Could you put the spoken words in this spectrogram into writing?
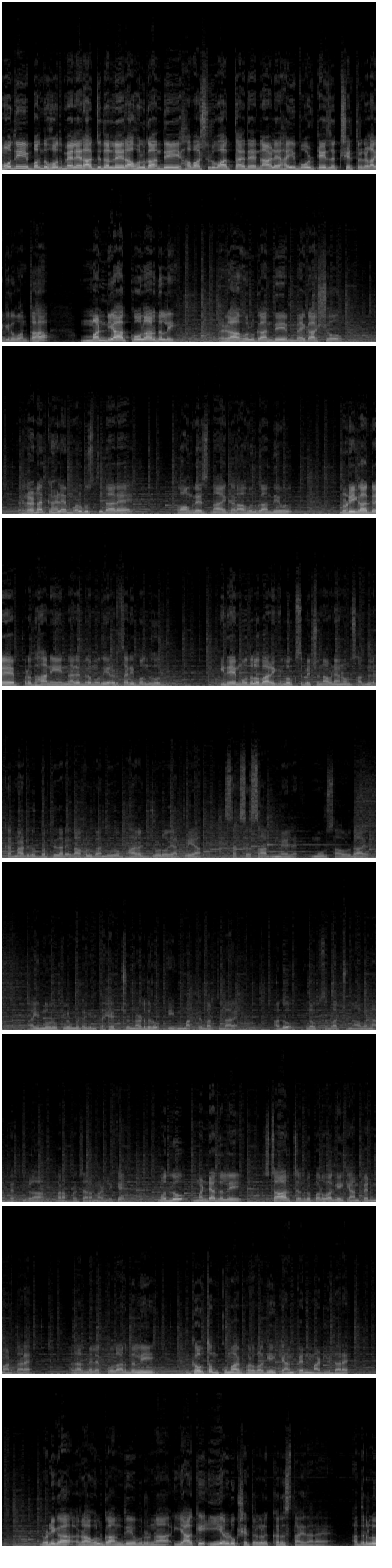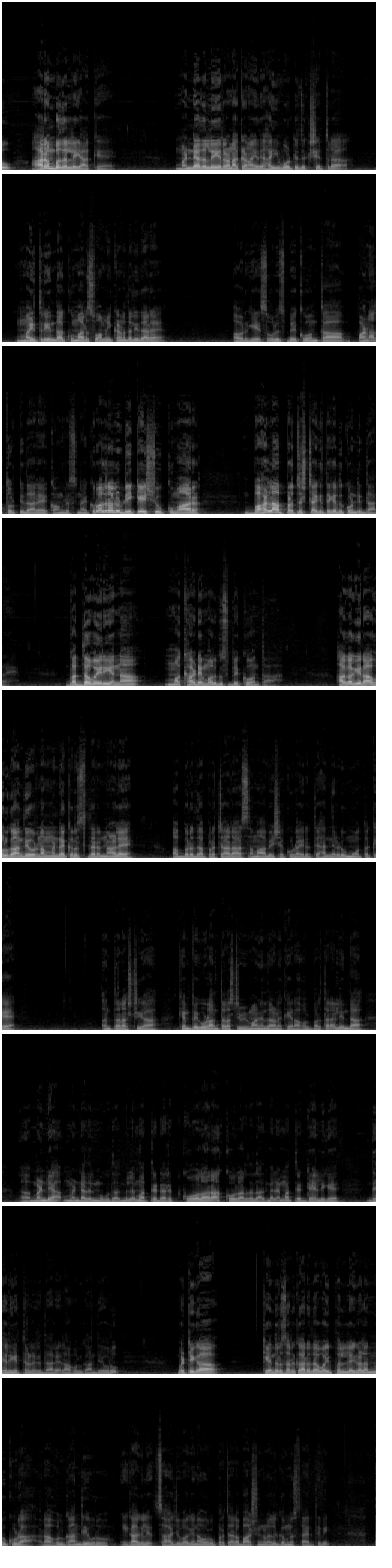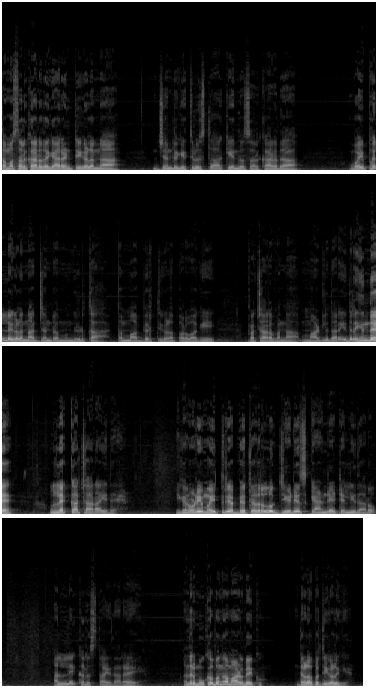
ಮೋದಿ ಬಂದು ಹೋದ ಮೇಲೆ ರಾಜ್ಯದಲ್ಲಿ ರಾಹುಲ್ ಗಾಂಧಿ ಹವಾ ಶುರುವಾಗ್ತಾ ಇದೆ. ನಾಳೆ ಹೈ ವೋಲ್ಟೇಜ್ ಕ್ಷೇತ್ರಗಳಾಗಿರುವಂತಹ ಮಂಡ್ಯ, ಕೋಲಾರದಲ್ಲಿ ರಾಹುಲ್ ಗಾಂಧಿ ಮೆಗಾ ಶೋ. ರಣಕಹಳೆ ಮೊಳಗಿಸ್ತಿದ್ದಾರೆ ಕಾಂಗ್ರೆಸ್ ನಾಯಕ ರಾಹುಲ್ ಗಾಂಧಿ ಅವರು ನೋಡಿ, ಈಗಾಗಲೇ ಪ್ರಧಾನಿ ನರೇಂದ್ರ ಮೋದಿ ಎರಡು ಸಾರಿ ಬಂದು ಹೋದ್ರು. ಇದೇ ಮೊದಲ ಬಾರಿಗೆ ಲೋಕಸಭೆ ಚುನಾವಣೆ ಅನೌನ್ಸ್ ಆದಮೇಲೆ ಕರ್ನಾಟಕಕ್ಕೆ ಬರ್ತಿದ್ದಾರೆ ರಾಹುಲ್ ಗಾಂಧಿ ಅವರು ಭಾರತ್ ಜೋಡೋ ಯಾತ್ರೆಯ ಸಕ್ಸಸ್ ಆದಮೇಲೆ ಮೂರು ಸಾವಿರದ ಐನೂರು ಕಿಲೋಮೀಟರ್ಗಿಂತ ಹೆಚ್ಚು ನಡೆದ್ರು. ಈಗ ಮತ್ತೆ ಬರ್ತಿದ್ದಾರೆ. ಅದು ಲೋಕಸಭಾ ಚುನಾವಣಾ ಅಭ್ಯರ್ಥಿಗಳ ಪರ ಪ್ರಚಾರ ಮಾಡಲಿಕ್ಕೆ. ಮೊದಲು ಮಂಡ್ಯದಲ್ಲಿ ಸ್ಟಾರ್ ಚಂದ್ರು ಪರವಾಗಿ ಕ್ಯಾಂಪೇನ್ ಮಾಡ್ತಾರೆ. ಅದಾದಮೇಲೆ ಕೋಲಾರದಲ್ಲಿ ಗೌತಮ್ ಕುಮಾರ್ ಪರವಾಗಿ ಕ್ಯಾಂಪೇನ್ ಮಾಡಲಿದ್ದಾರೆ. ನೋಡೀಗ ರಾಹುಲ್ ಗಾಂಧಿ ಅವ್ರನ್ನ ಯಾಕೆ ಈ ಎರಡು ಕ್ಷೇತ್ರಗಳಿಗೆ ಕರೆಸ್ತಾ ಇದ್ದಾರೆ? ಅದರಲ್ಲೂ ಆರಂಭದಲ್ಲೇ ಯಾಕೆ? ಮಂಡ್ಯದಲ್ಲಿ ರಣಕಣ ಇದೆ, ಹೈ ವೋಲ್ಟೇಜ್ ಕ್ಷೇತ್ರ. ಮೈತ್ರಿಯಿಂದ ಕುಮಾರಸ್ವಾಮಿ ಕಣದಲ್ಲಿದ್ದಾರೆ. ಅವ್ರಿಗೆ ಸೋಲಿಸಬೇಕು ಅಂತ ಪಣ ತೊಟ್ಟಿದ್ದಾರೆ ಕಾಂಗ್ರೆಸ್ ನಾಯಕರು. ಅದರಲ್ಲೂ ಡಿ ಕೆ ಶಿವಕುಮಾರ್ ಬಹಳ ಪ್ರತಿಷ್ಠೆಯಾಗಿ ತೆಗೆದುಕೊಂಡಿದ್ದಾರೆ. ಬದ್ಧವೈರಿಯನ್ನು ಮಖಾಡೆ ಮಲಗಿಸಬೇಕು ಅಂತ. ಹಾಗಾಗಿ ರಾಹುಲ್ ಗಾಂಧಿ ಅವ್ರನ್ನ ಮಂಡ್ಯ ಕರೆಸಿದ್ದಾರೆ ನಾಳೆ ಅಬ್ಬರದ ಪ್ರಚಾರ, ಸಮಾವೇಶ ಕೂಡ ಇರುತ್ತೆ. ಹನ್ನೆರಡು ಮೂವತ್ತಕ್ಕೆ ಅಂತಾರಾಷ್ಟ್ರೀಯ ಕೆಂಪೇಗೌಡ ಅಂತಾರಾಷ್ಟ್ರೀಯ ವಿಮಾನ ನಿಲ್ದಾಣಕ್ಕೆ ರಾಹುಲ್ ಬರ್ತಾರೆ. ಅಲ್ಲಿಂದ ಮಂಡ್ಯ, ಮಂಡ್ಯದಲ್ಲಿ ಮುಗಿದಾದ್ಮೇಲೆ ಮತ್ತೆ ಡೈರೆಕ್ಟ್ ಕೋಲಾರ ಕೋಲಾರದಲ್ಲಿ ಆದಮೇಲೆ ಮತ್ತೆ ದೆಹಲಿಗೆ ದೆಹಲಿಗೆ ತೆರಳಿದ್ದಾರೆ ರಾಹುಲ್ ಗಾಂಧಿಯವರು. ಬಟ್ ಈಗ ಕೇಂದ್ರ ಸರ್ಕಾರದ ವೈಫಲ್ಯಗಳನ್ನು ಕೂಡ ರಾಹುಲ್ ಗಾಂಧಿ ಅವರು ಈಗಾಗಲೇ ಸಹಜವಾಗಿ ನಾವು ಅವರು ಪ್ರಚಾರ ಭಾಷಣಗಳಲ್ಲಿ ಗಮನಿಸ್ತಾ ಇರ್ತೀವಿ. ತಮ್ಮ ಸರ್ಕಾರದ ಗ್ಯಾರಂಟಿಗಳನ್ನು ಜನರಿಗೆ ತಿಳಿಸ್ತಾ ಕೇಂದ್ರ ಸರ್ಕಾರದ ವೈಫಲ್ಯಗಳನ್ನು ಜನರ ಮುಂದಿಡ್ತಾ ತಮ್ಮ ಅಭ್ಯರ್ಥಿಗಳ ಪರವಾಗಿ ಪ್ರಚಾರವನ್ನು ಮಾಡಲಿದ್ದಾರೆ. ಇದರ ಹಿಂದೆ ಲೆಕ್ಕಾಚಾರ ಇದೆ. ಈಗ ನೋಡಿ, ಮೈತ್ರಿ ಅಭ್ಯರ್ಥಿ ಅದರಲ್ಲೂ ಜೆ ಡಿ ಎಸ್ ಕ್ಯಾಂಡಿಡೇಟ್ ಎಲ್ಲಿದ್ದಾರೋ ಅಲ್ಲೇ ಕರೆಸ್ತಾ ಇದ್ದಾರೆ. ಅಂದರೆ ಮುಖಭಂಗ ಮಾಡಬೇಕು ದಳಪತಿಗಳಿಗೆ.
